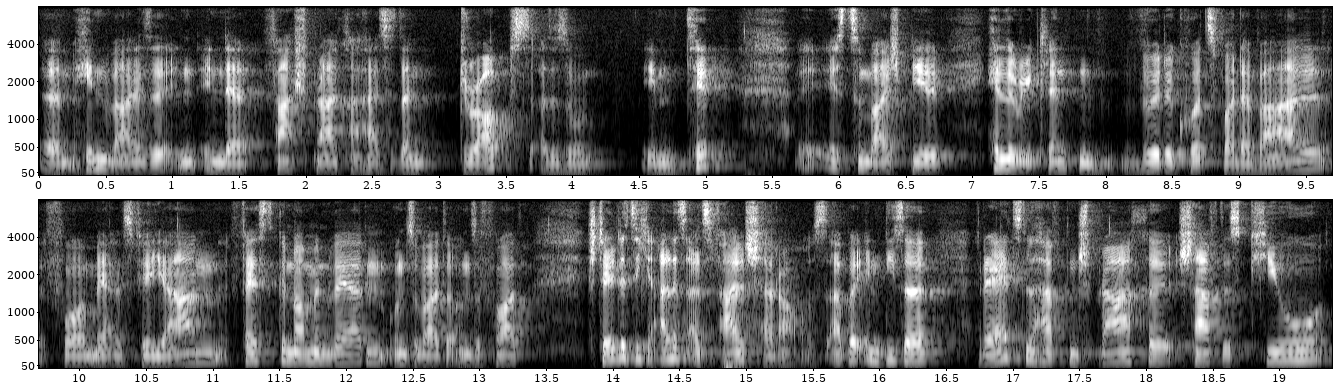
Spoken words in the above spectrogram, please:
ähm, Hinweise in, in der Fachsprache heißt es dann Drops, also so eben Tipp, äh, ist zum Beispiel, Hillary Clinton würde kurz vor der Wahl vor mehr als vier Jahren festgenommen werden und so weiter und so fort. Stellte sich alles als falsch heraus, aber in dieser rätselhaften Sprache schafft es Q,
